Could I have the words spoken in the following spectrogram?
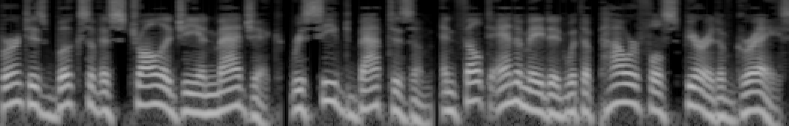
burnt his books of astrology and magic, received baptism, and felt animated with a powerful spirit of grace.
